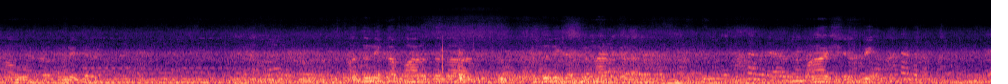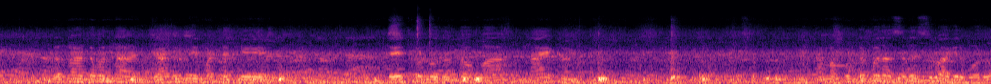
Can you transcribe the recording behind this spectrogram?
ನಾವು ಕಳ್ಕೊಂಡಿದ್ದೇವೆ. ಆಧುನಿಕ ಭಾರತದ, ಆಧುನಿಕ ಕರ್ನಾಟಕದ ಮಹಾಶಿಲ್ಪಿ. ಕರ್ನಾಟಕವನ್ನು ಜಾಗೃತಿ ಮಟ್ಟಕ್ಕೆ ತೆಗೆದುಕೊಂಡು ಹೋದಂಥ ಒಬ್ಬ ನಾಯಕ. ಕುಟುಂಬದ ಸದಸ್ಯರು ಆಗಿರ್ಬೋದು.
